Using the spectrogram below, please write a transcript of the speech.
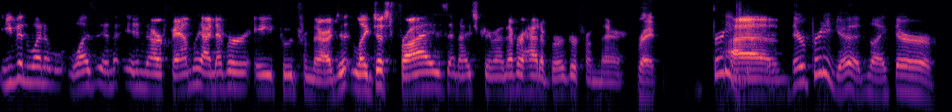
even when it was in in our family i never ate food from there i just like just fries and ice cream i never had a burger from there right. Pretty. Um, They're pretty good. Like they're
